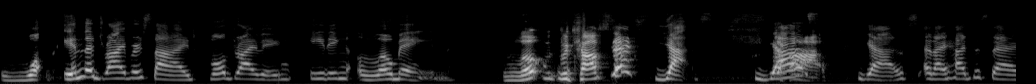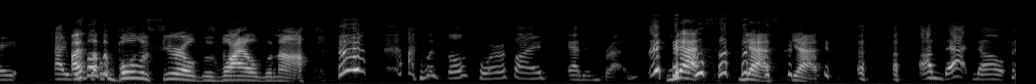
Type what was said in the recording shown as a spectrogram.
in the driver's side, full driving, eating lo mein. Lo- with chopsticks? Yes. Yes. Yes. And I had to say, I, I thought the bowl of cereal was wild enough. I was both horrified and impressed. yes. Yes. Yes. On that note.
